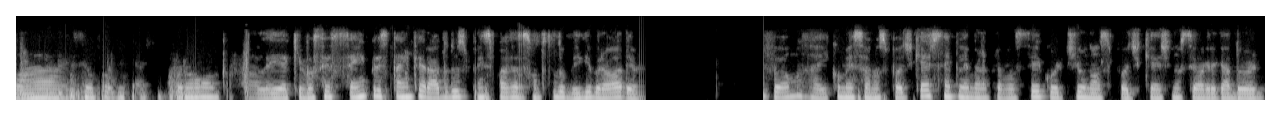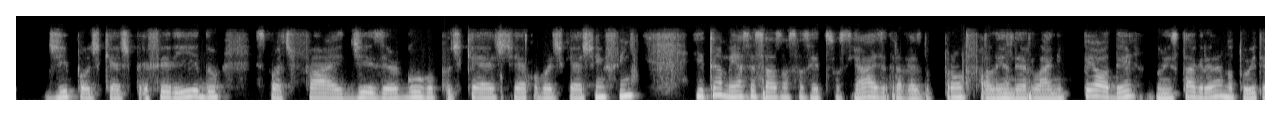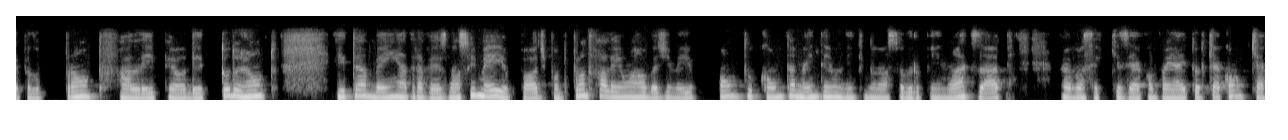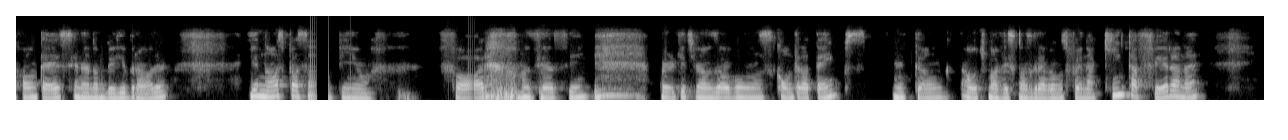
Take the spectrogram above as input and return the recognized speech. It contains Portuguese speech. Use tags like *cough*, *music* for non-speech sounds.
Olá, esse é o podcast Pronto. Falei aqui, você sempre está inteirado dos principais assuntos do Big Brother. Vamos aí começar nosso podcast. Sempre lembrando para você curtir o nosso podcast no seu agregador de podcast preferido, Spotify, Deezer, Google Podcast, Apple Podcast, enfim. E também acessar as nossas redes sociais através do Pronto Falei Underline POD no Instagram, no Twitter pelo Pronto Falei POD, tudo junto. E também através do nosso e-mail, pod.prontofalei1.gmail.com também tem um link no nosso grupinho no WhatsApp para você que quiser acompanhar tudo que, que acontece né, no Big Brother. E nós passamos um tempinho fora, *laughs* vamos dizer assim, porque tivemos alguns contratempos. Então, a última vez que nós gravamos foi na quinta-feira, né?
